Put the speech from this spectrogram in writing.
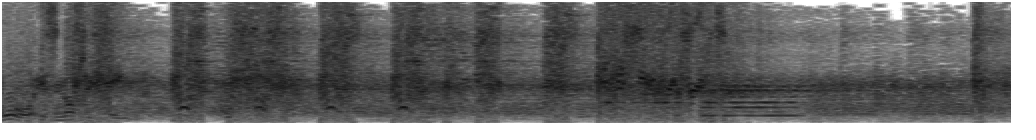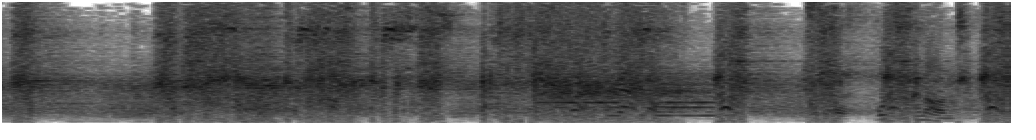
War is not a game. punch.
